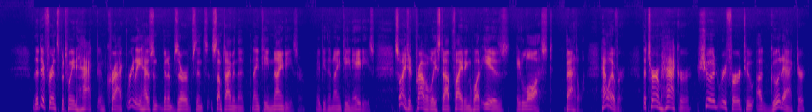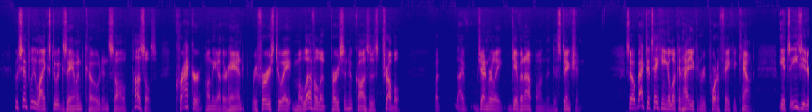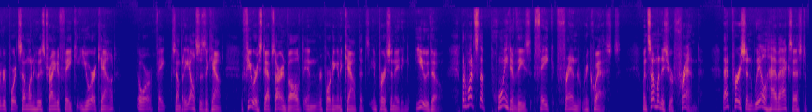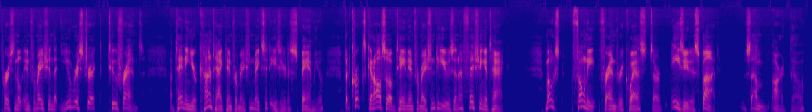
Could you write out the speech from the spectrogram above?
The difference between hacked and cracked really hasn't been observed since sometime in the 1990s or maybe the 1980s, so I should probably stop fighting what is a lost battle. However, the term hacker should refer to a good actor who simply likes to examine code and solve puzzles. Cracker, on the other hand, refers to a malevolent person who causes trouble. But I've generally given up on the distinction. So, back to taking a look at how you can report a fake account. It's easy to report someone who is trying to fake your account or fake somebody else's account. Fewer steps are involved in reporting an account that's impersonating you, though. But what's the point of these fake friend requests? When someone is your friend, that person will have access to personal information that you restrict to friends. Obtaining your contact information makes it easier to spam you, but crooks can also obtain information to use in a phishing attack. Most phony friend requests are easy to spot. Some aren't, though.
